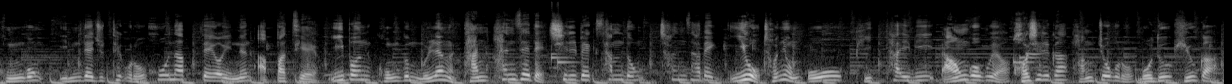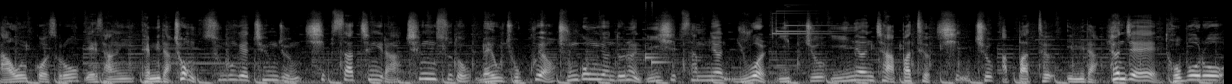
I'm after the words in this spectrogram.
공공 임대주택으로 혼합되어 있는 아파트예요. 이번 공급 물량은 단 한 세대 703동 1402호 전용 5B 타입이 나온 거고요. 거실과 방 쪽으로 모두 뷰가 나올 것으로 예상이 됩니다. 총 20개 층 중 14층이라 층수도 매우 좋고요. 준공 연도는 23년 6월 입주 2년차 아파트 신축 아파트입니다. 현재 도보로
